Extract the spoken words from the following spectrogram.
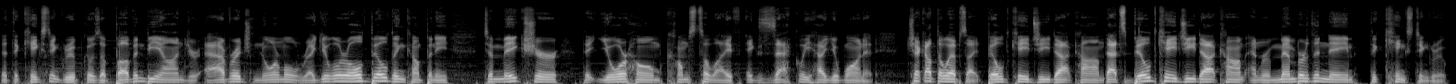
that the Kingston Group goes above and beyond your average, normal, regular old building company to make sure that your home comes to life exactly how you want it. Check out the website, buildkg.com. That's buildkg.com. And remember the name, the Kingston Group.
